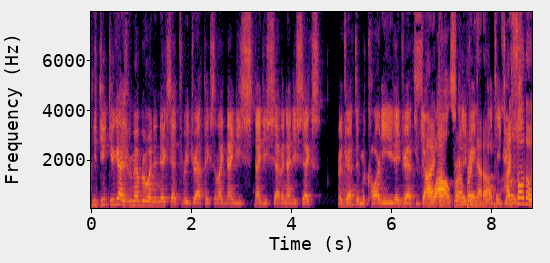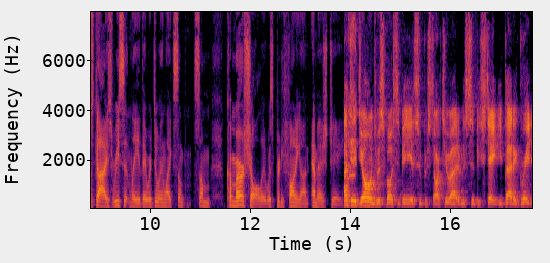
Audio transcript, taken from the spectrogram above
do, do you guys remember when the Knicks had three draft picks in like 90, 97, 96? They oh, drafted McCarty. They drafted John I Wallace. don't they bring drafted that up. I saw those guys recently. They were doing like some some commercial. It was pretty funny on MSG. Dontaé Jones was supposed to be a superstar too out of Mississippi State. He played a great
